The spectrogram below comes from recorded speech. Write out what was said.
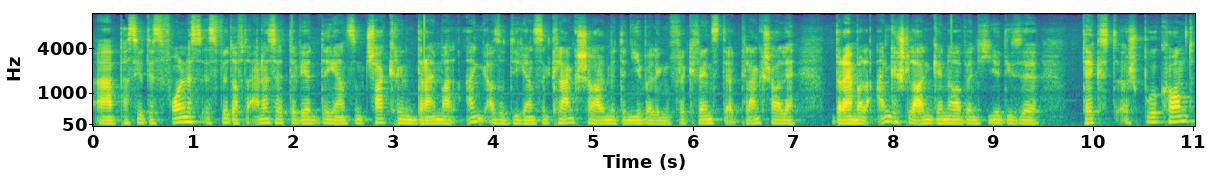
äh, passiert das Folgendes, es wird auf der einen Seite werden die ganzen Chakren dreimal, an, also die ganzen Klangschalen mit den jeweiligen Frequenz der Klangschale dreimal angeschlagen, genau wenn hier diese Textspur kommt.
